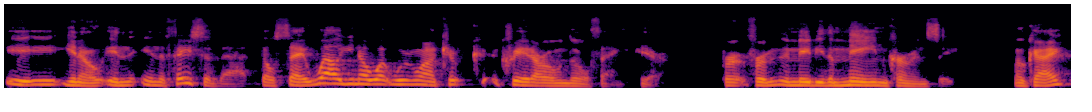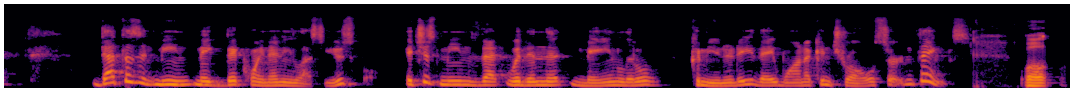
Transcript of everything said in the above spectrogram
you know, in in the face of that, they'll say, well, you know what, we want to create our own little thing here for for maybe the main currency, okay? That doesn't mean make Bitcoin any less useful. It just means that within the main little community, they want to control certain things. Well,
